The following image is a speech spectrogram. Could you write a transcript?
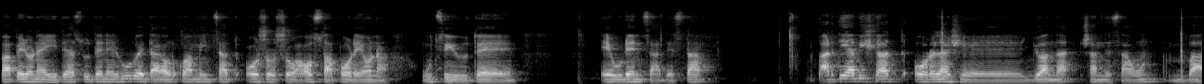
paperona egitea zuten helburu eta gaurkoan mintzat oso oso hau zapore ona utzi dute eurentzat, ezta? Partia bizkat horrelaxe joan da, esan dezagun, ba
